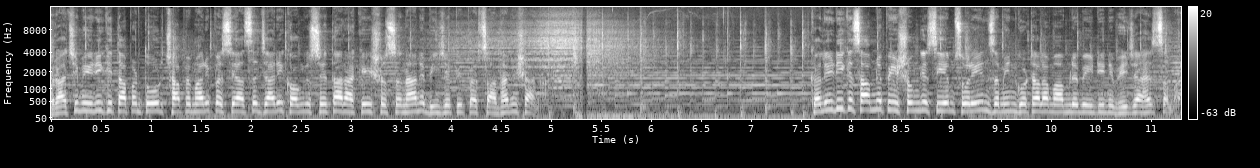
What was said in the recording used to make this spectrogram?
रांची में ईडी की तापड़तोड़ छापेमारी पर सियासत जारी, कांग्रेस नेता राकेश सिन्हा ने बीजेपी पर साधा निशाना। कल ईडी के सामने पेश होंगे सीएम सोरेन, ज़मीन घोटाला मामले में ईडी ने भेजा है समन।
